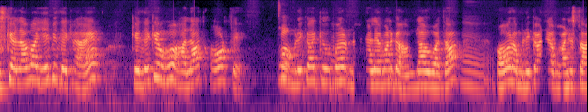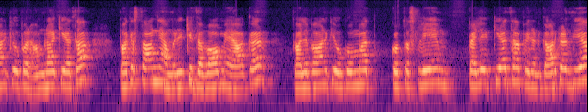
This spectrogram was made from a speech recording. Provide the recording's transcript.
इसके अलावा ये भी देखना है कि देखें वो हालात और थे। वो अमेरिका के ऊपर नाइन अलेवन का हमला हुआ था हम्म। और अमेरिका ने अफ़गानिस्तान के ऊपर हमला किया था पाकिस्तान ने अमेरिकी दबाव में आकर तालिबान की हुकूमत को तस्लीम पहले किया था फिर इनकार कर दिया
